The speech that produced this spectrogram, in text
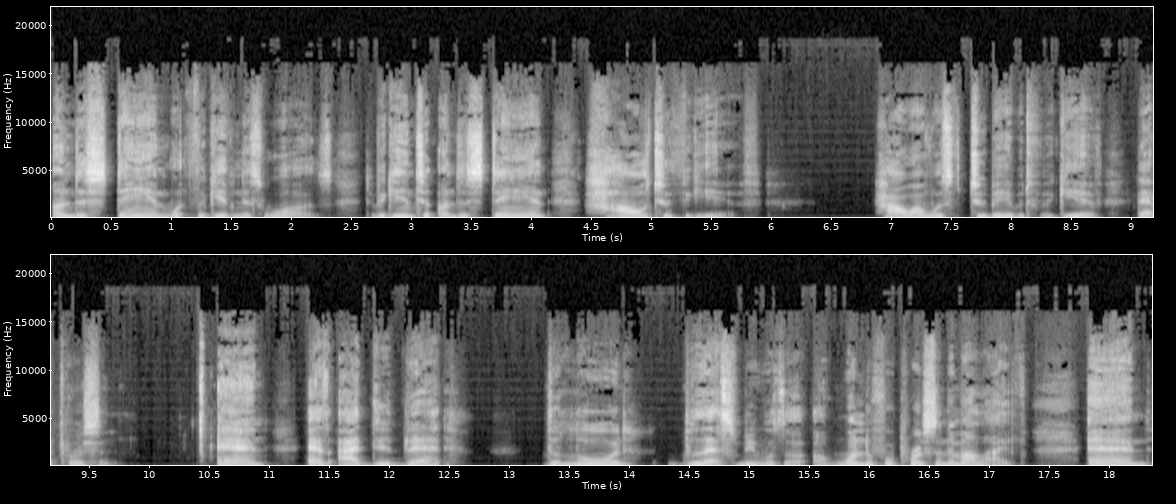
understand what forgiveness was, to begin to understand how to forgive, how I was to be able to forgive that person. And as I did that, the Lord blessed me with a, a wonderful person in my life. And,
